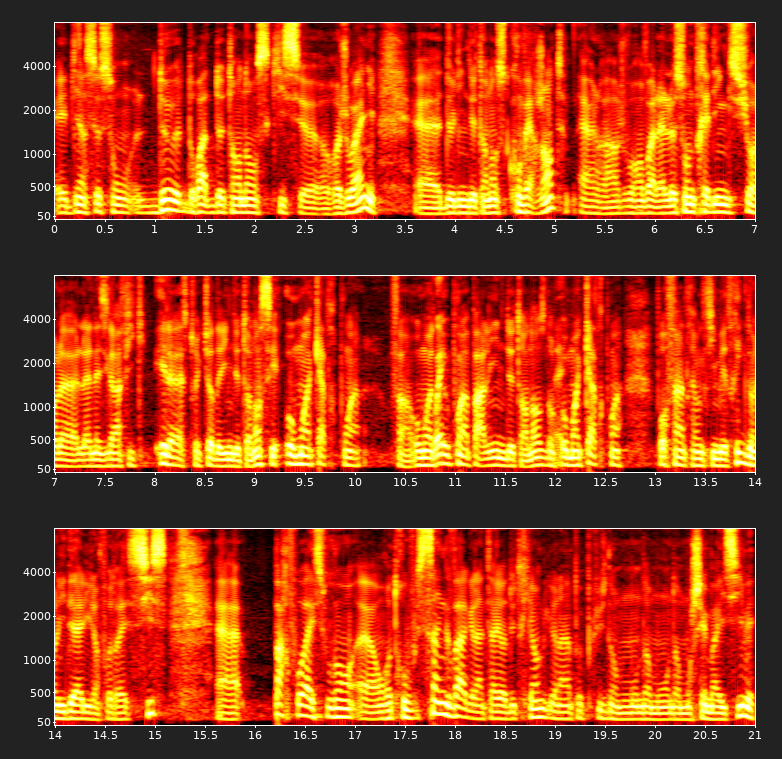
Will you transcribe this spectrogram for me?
eh bien, ce sont deux droites de tendance qui se rejoignent, deux lignes de tendance convergentes. Alors, je vous renvoie à la leçon de trading sur l'analyse graphique et la structure des lignes de tendance. C'est au moins quatre points enfin au moins deux points par ligne de tendance, donc au moins quatre points pour faire un triangle symétrique. Dans l'idéal, il en faudrait six. Euh, parfois et souvent, euh, on retrouve cinq vagues à l'intérieur du triangle. Il y en a un peu plus dans mon, dans mon, dans mon schéma ici, mais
